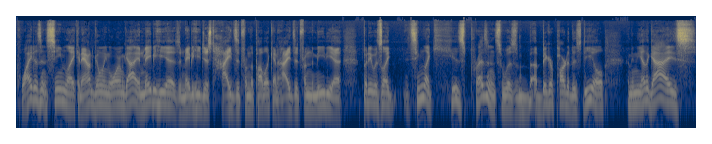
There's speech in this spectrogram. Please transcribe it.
Kawhi doesn't seem like an outgoing, warm guy, and maybe he is, and maybe he just hides it from the public and hides it from the media. But it was like it seemed like his presence was a bigger part of this deal. I mean, the other guys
